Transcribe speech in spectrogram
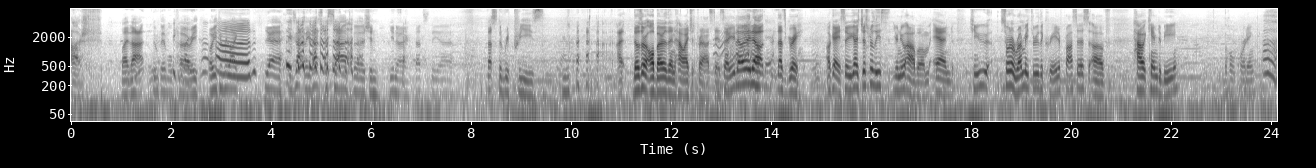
"Arth," like that, a bit more You could be purry, like, or you can be like, yeah, exactly. That's the sad version. You know, that's the uh, that's the reprise. I, those are all better than how I just pronounced it. So you know, you know, that's great. Okay, so you guys just released your new album, and can you sort of run me through the creative process of how it came to be, the whole recording?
